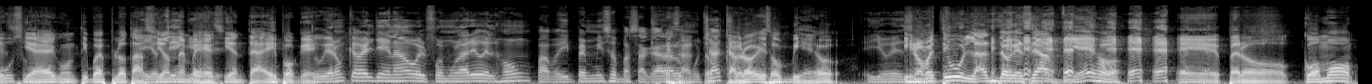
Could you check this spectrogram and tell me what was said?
abuso. si hay algún tipo de explotación de que- envejeciente ahí porque... Tuvieron que haber llenado el formulario del home para pedir permiso para sacar a los muchachos. Cabrón, y son viejos. Y no me estoy burlando que seas viejo. Eh, pero, ¿cómo,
